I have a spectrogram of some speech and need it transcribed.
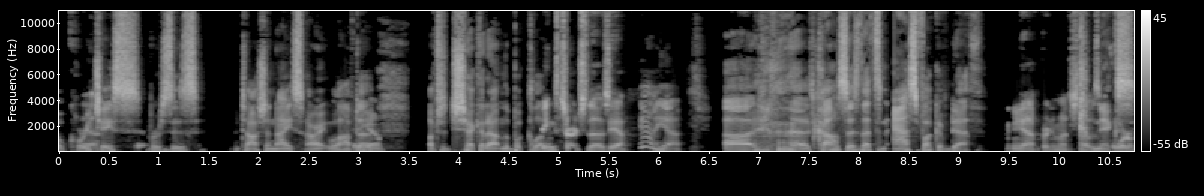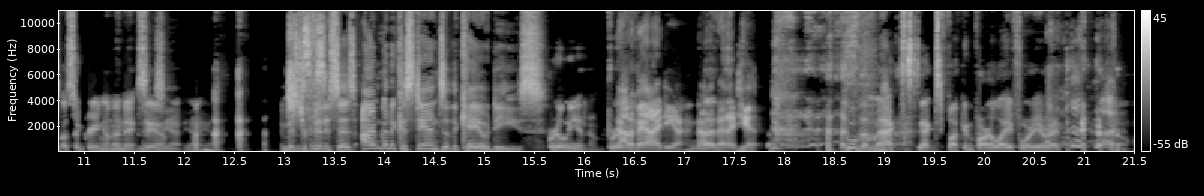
Oh, Cory Yeah. Chase versus Natasha Nice. All right, we'll have There to have to check it out in the book club. Search those. Yeah, Yeah, yeah. Uh, Kyle says that's an ass fuck of death. yeah, pretty much. That was Knicks. four of us agreeing on the Knicks. Knicks, yeah. yeah, yeah, yeah. And Mr. Jesus. Fitted says, I'm going to Costanza the KODs. Brilliant, Not a bad idea. Not a bad idea. That's the max sex fucking parlay for you right there. So,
